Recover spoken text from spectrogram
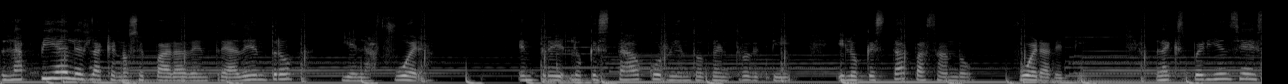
La piel es la que nos separa de entre adentro y el afuera, entre lo que está ocurriendo dentro de ti y lo que está pasando fuera de ti. La experiencia es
